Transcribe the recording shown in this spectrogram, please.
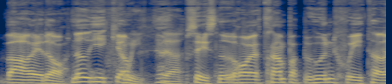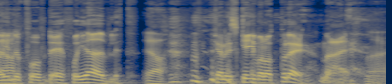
Varje dag. Nu gick jag... Skit, ja. Precis, nu har jag trampat på hundskit här Ja. inne på... Det är för jävligt. Ja. Kan ni skriva något på det? Nej. Nej.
